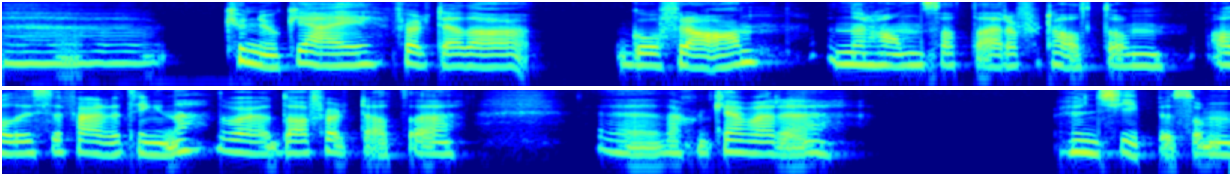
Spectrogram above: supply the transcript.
eh, kunne jo ikke jeg, følte jeg da, gå fra han når han satt der og fortalte om alle disse fæle tingene. Jo, da følte jeg at uh, da kan ikke jeg være hun kjipe som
